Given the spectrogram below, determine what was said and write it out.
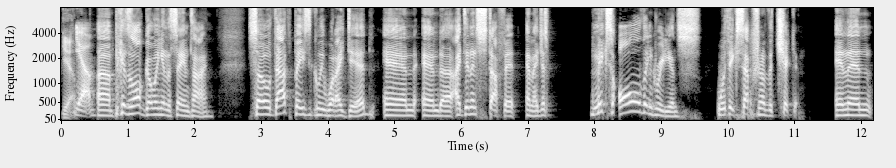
yeah. um, because it's all going in the same time. So that's basically what I did, and and uh, I didn't stuff it, and I just mix all the ingredients with the exception of the chicken, and then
